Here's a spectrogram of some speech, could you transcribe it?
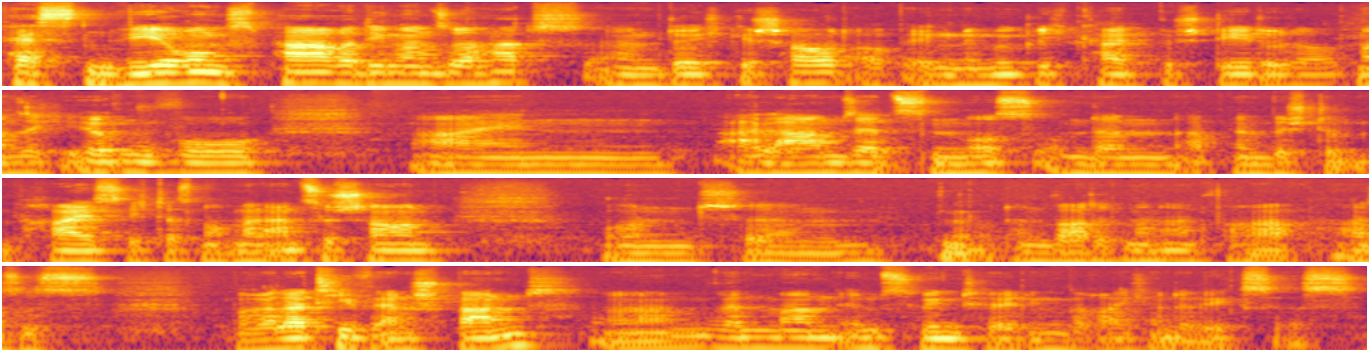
festen Währungspaare, die man so hat, ähm, durchgeschaut, ob irgendeine Möglichkeit besteht oder ob man sich irgendwo einen Alarm setzen muss, um dann ab einem bestimmten Preis sich das nochmal anzuschauen. Und ähm, ja, dann wartet man einfach ab. Also es ist relativ entspannt, ähm, wenn man im Swing Trading Bereich unterwegs ist.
